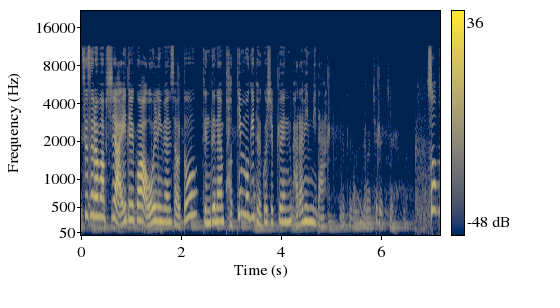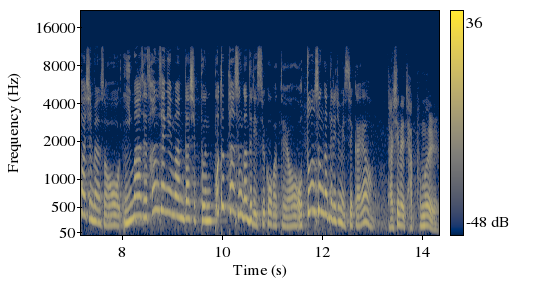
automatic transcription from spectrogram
스스럼 없이 아이들과 어울리면서도 든든한 버팀목이 되고 싶은 바람입니다. 내가 칠했지. 수업하시면서 이 맛에 선생님 한다 싶은 뿌듯한 순간들이 있을 것 같아요. 어떤 순간들이 좀 있을까요? 자신의 작품을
